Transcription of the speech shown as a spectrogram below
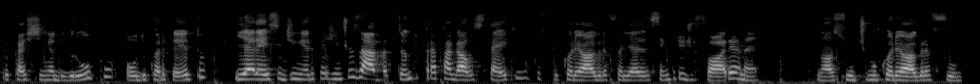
pro caixinha do grupo ou do quarteto e era esse dinheiro que a gente usava, tanto para pagar os técnicos, que o coreógrafo ele é sempre de fora, né? Nosso último coreógrafo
